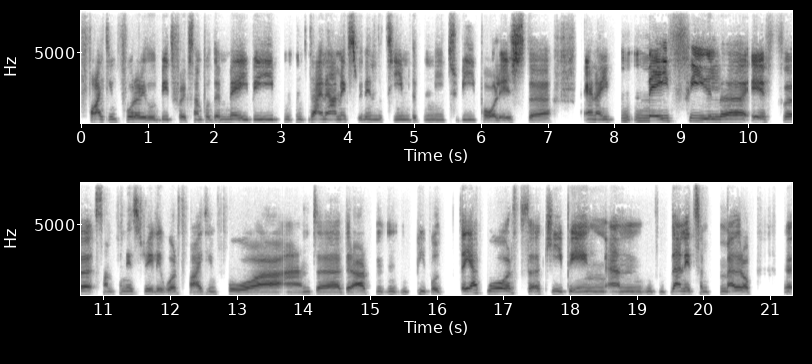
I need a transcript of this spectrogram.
fighting for a little bit. For example, there may be dynamics within the team that need to be polished. Uh, and I may feel uh, if uh, something is really worth fighting for, and uh, there are people they are worth uh, keeping, and then it's a matter of uh,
